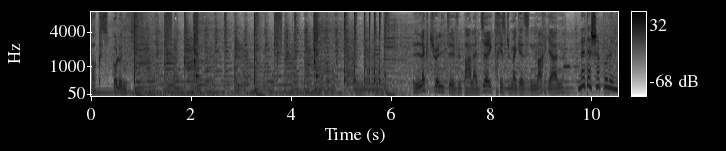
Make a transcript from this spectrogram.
Vox Polony. L'actualité vue par la directrice du magazine Marianne, Natacha Polony.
